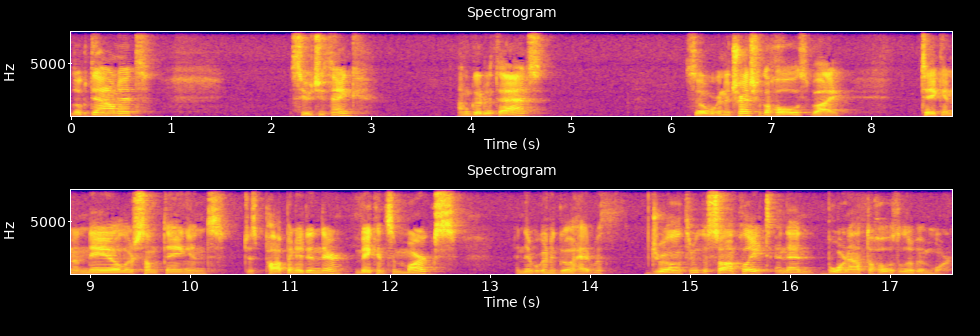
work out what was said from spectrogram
Look down it. See what you think. I'm good with that. So we're going to transfer the holes by taking a nail or something and just popping it in there, making some marks, and then we're going to go ahead with drilling through the saw plate and then boring out the holes a little bit more.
